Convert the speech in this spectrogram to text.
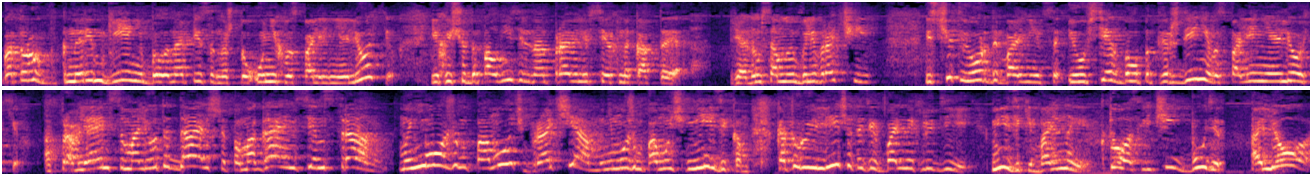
которых на рентгене было написано, что у них воспаление легких, их еще дополнительно отправили всех на КТ. Рядом со мной были врачи из четвертой больницы, и у всех было подтверждение воспаления легких. Отправляем самолеты дальше, помогаем всем странам. Мы не можем помочь врачам, мы не можем помочь медикам, которые лечат этих больных людей. Медики больны. Кто вас лечить будет? Алло,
